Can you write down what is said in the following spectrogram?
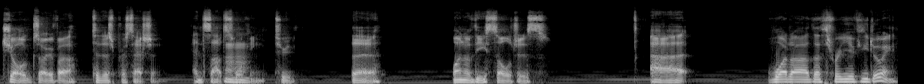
jogs over to this procession and starts Mhm. talking to the one of these soldiers. Uh, what are the three of you doing?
